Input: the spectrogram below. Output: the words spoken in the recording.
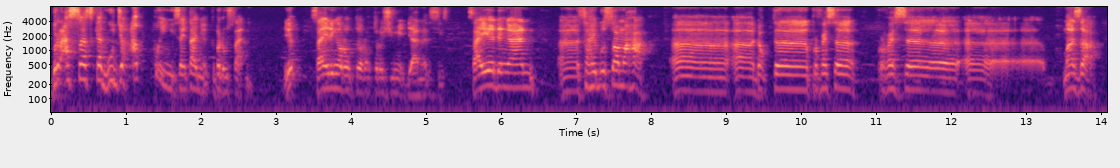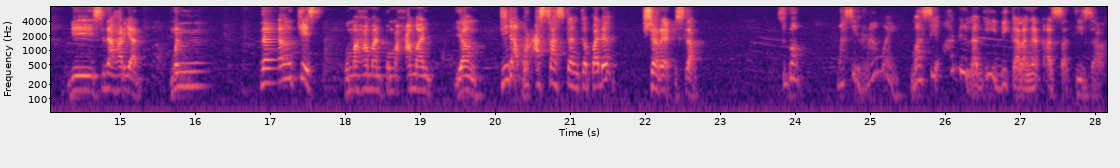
Berasaskan hujah apa ini saya tanya kepada ustaz ni? Ya, saya dengan Dr. Dr. Shimit di analisis. Saya dengan uh, Sahibus Samaha, uh, uh, Dr. Profesor Profesor uh, Maza di Sinar Harian menangkis pemahaman-pemahaman yang tidak berasaskan kepada syariat Islam. Sebab masih ramai, masih ada lagi di kalangan asatiza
